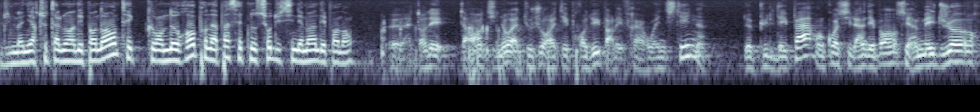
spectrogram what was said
d'une manière totalement indépendante, et qu'en Europe, on n'a pas cette notion du cinéma indépendant? Euh, Attendez, Tarantino a toujours été produit par les frères Weinstein depuis le départ. En quoi c'est indépendant C'est un major.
